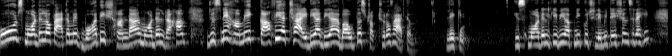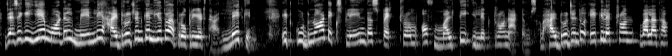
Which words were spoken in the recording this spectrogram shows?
बोर्ड्स मॉडल ऑफ़ एटम एक बहुत ही शानदार मॉडल रहा, जिसने हमें काफ़ी अच्छा आइडिया दिया about the structure of atom लेकिन इस मॉडल की भी अपनी कुछ लिमिटेशंस रही। जैसे कि ये मॉडल मेनली हाइड्रोजन के लिए तो अप्रोप्रिएट था, लेकिन it could not explain the spectrum of multi electron atoms अब हाइड्रोजन तो एक इलेक्ट्रॉन वाला था,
